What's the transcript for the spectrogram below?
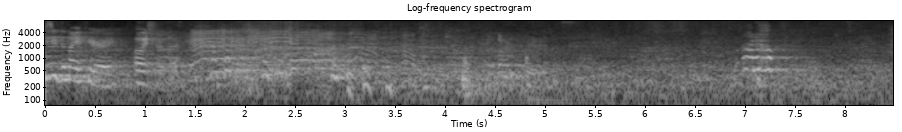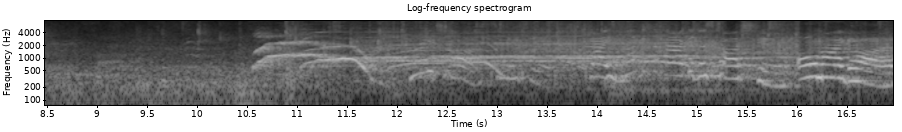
You see the knife here? Oh, wait, sure. Come on up. Great job, seriously. Guys, look at the back of this costume. Oh my god.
